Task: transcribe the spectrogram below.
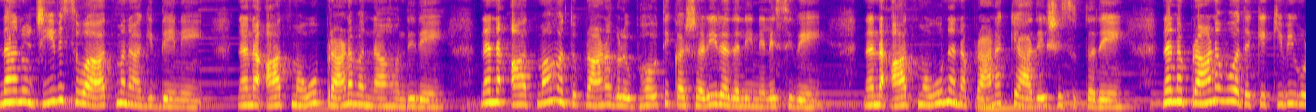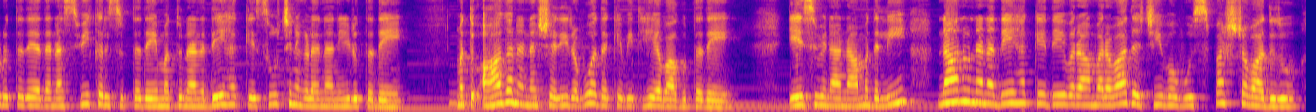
ನಾನು ಜೀವಿಸುವ ಆತ್ಮನಾಗಿದ್ದೇನೆ. ನನ್ನ ಆತ್ಮವು ಪ್ರಾಣವನ್ನು ಹೊಂದಿದೆ. ನನ್ನ ಆತ್ಮ ಮತ್ತು ಪ್ರಾಣಗಳು ಭೌತಿಕ ಶರೀರದಲ್ಲಿ ನೆಲೆಸಿವೆ. ನನ್ನ ಆತ್ಮವು ನನ್ನ ಪ್ರಾಣಕ್ಕೆ ಆದೇಶಿಸುತ್ತದೆ. ನನ್ನ ಪ್ರಾಣವು ಅದಕ್ಕೆ ಕಿವಿಗೊಡುತ್ತದೆ ಅದನ್ನು ಸ್ವೀಕರಿಸುತ್ತದೆ ಮತ್ತು ನನ್ನ ದೇಹಕ್ಕೆ ಸೂಚನೆಗಳನ್ನು ನೀಡುತ್ತದೆ ಮತ್ತು ಆಗ ನನ್ನ ಶರೀರವು ಅದಕ್ಕೆ ವಿಧೇಯವಾಗುತ್ತದೆ. ಯೇಸುವಿನ ನಾಮದಲ್ಲಿ ನಾನು ನನ್ನ ದೇಹಕ್ಕೆ ದೇವರ ಅಮರವಾದ ಜೀವವು ಸ್ಪಷ್ಟವಾದುದು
